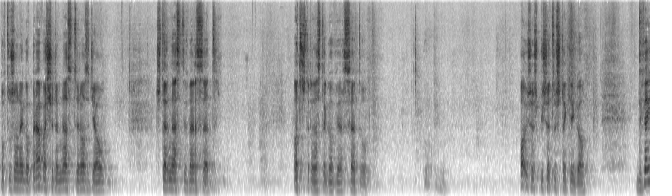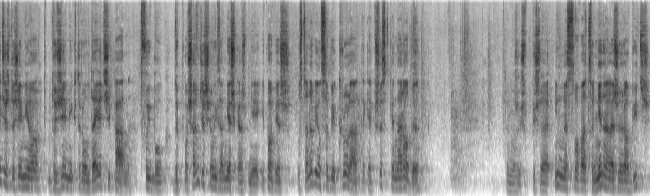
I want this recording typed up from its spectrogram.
Powtórzonego Prawa, 17 rozdział, 14 werset. Od 14 wersetu. Mojżesz pisze coś takiego. Gdy wejdziesz do ziemi, do ziemi, którą daje ci Pan, Twój Bóg, gdy posiądziesz ją i zamieszkasz w niej i powiesz, ustanowię sobie króla, tak jak wszystkie narody, może już pisze inne słowa, co nie należy robić,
